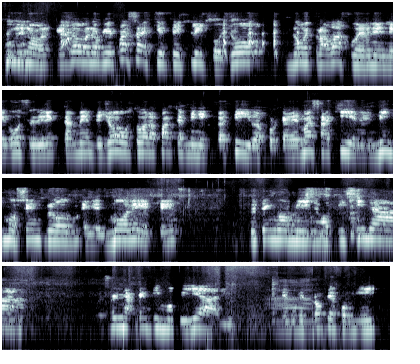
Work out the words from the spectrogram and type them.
Bueno, eh, no, lo que pasa es que te explico, yo no trabajo en el negocio directamente, yo hago toda la parte administrativa, porque además aquí en el mismo centro, en el mall este, yo tengo mi oficina, pues soy un agente inmobiliario, tengo mi Ah. propia con mi agencia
